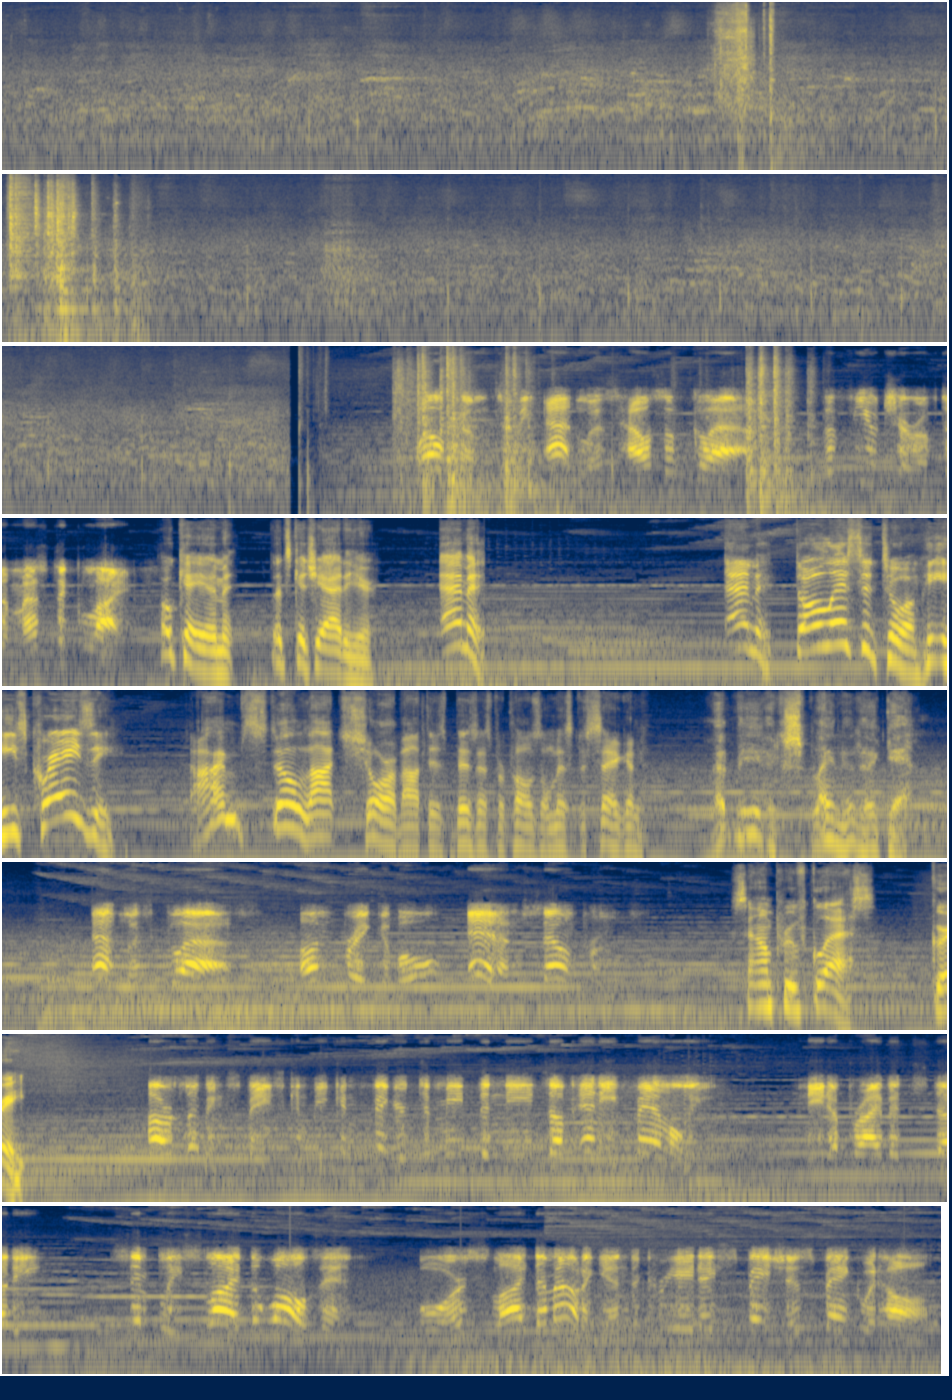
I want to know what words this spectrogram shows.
Okay, Emmett, let's get you out of here. Emmett! Emmett, don't listen to him. He, he's crazy. I'm still not sure about this business proposal, Mr. Sagan. Let me explain it again. Atlas Glass, unbreakable and soundproof. Soundproof glass. Great. Our living space can be configured to meet the needs of any family. Need a private study? Simply slide the walls in, or slide them out again to create a spacious banquet hall.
